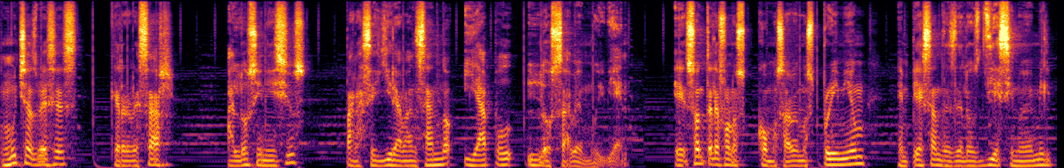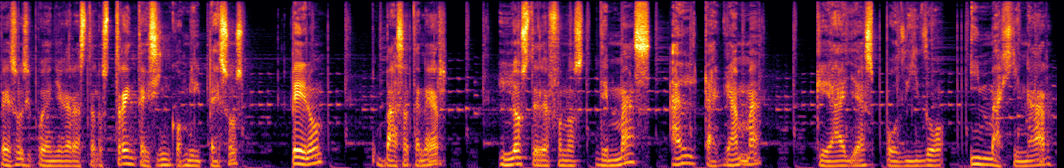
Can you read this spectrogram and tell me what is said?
muchas veces que regresar a los inicios para seguir avanzando y Apple lo sabe muy bien. Eh, son teléfonos, como sabemos, premium. Empiezan desde los 19 mil pesos y pueden llegar hasta los 35 mil pesos, pero vas a tener los teléfonos de más alta gama que hayas podido imaginar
